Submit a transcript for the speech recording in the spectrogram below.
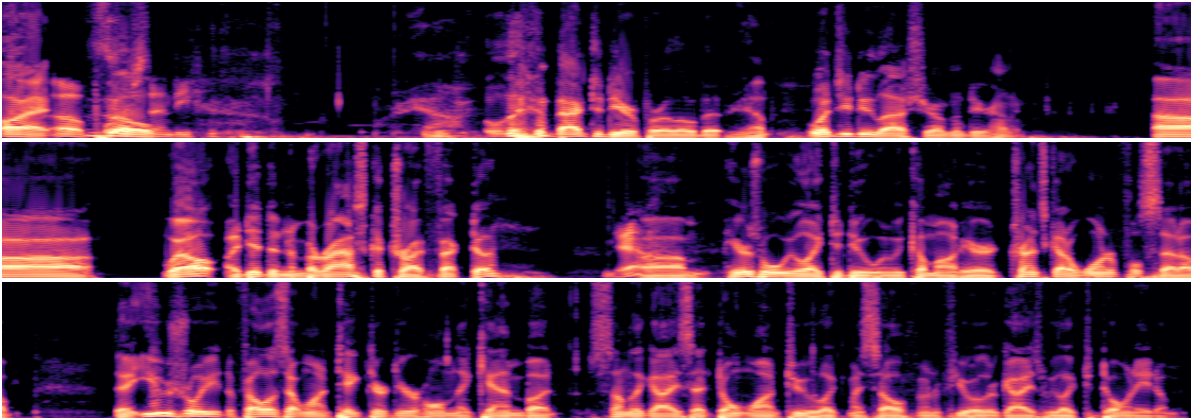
All right. Oh, poor so Cindy. yeah. back to deer for a little bit. Yep. What'd you do last year on the deer hunting? Uh, well, I did the Nebraska trifecta. Yeah. Um, here's what we like to do when we come out here. Trent's got a wonderful setup that usually the fellas that want to take their deer home they can, but some of the guys that don't want to, like myself and a few other guys, we like to donate them.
